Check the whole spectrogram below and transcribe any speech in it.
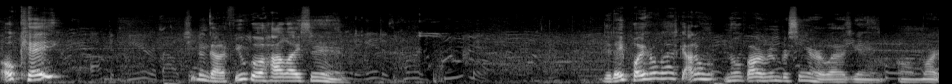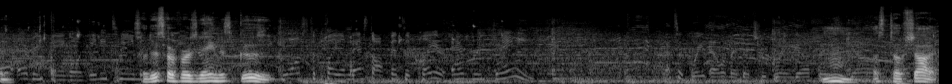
Okay. She done got a few good highlights in. Did they play her last game? I don't know if I remember seeing her last game on um, Martin. So this is her first game. It's good. Mm, that's a tough shot.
